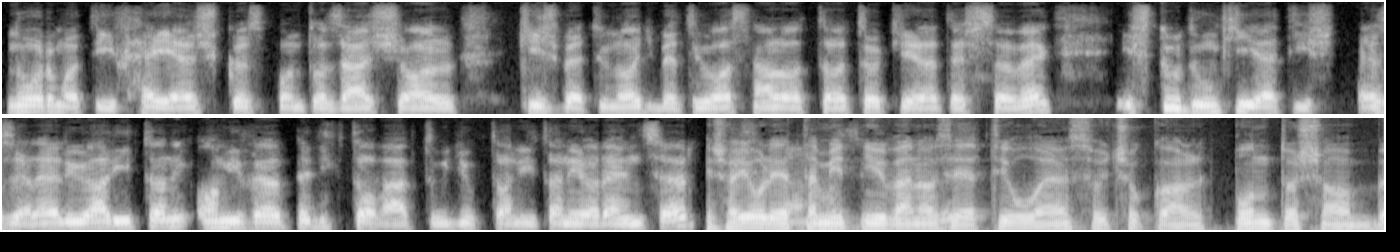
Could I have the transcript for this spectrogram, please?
normatív, helyes központozással, kisbetű, nagybetű használattal tökéletes szöveg, és tudunk ilyet is ezzel előállítani, amivel pedig tovább tudjuk tanítani a rendszer. És ha jól értem, itt nyilván azért jó ez, hogy sokkal pontosabb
